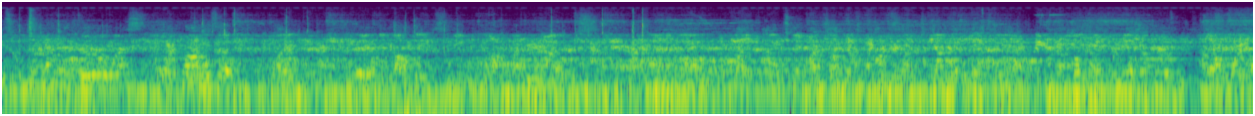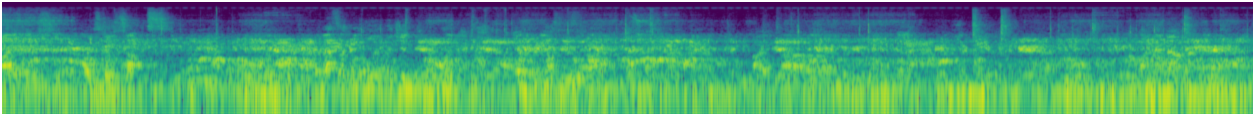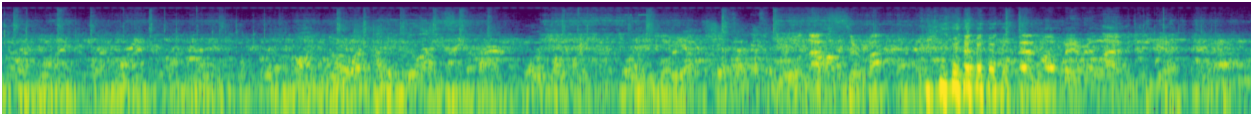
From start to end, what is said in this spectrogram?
It's a really, good OS. The only problem is that, like, the, the updates being blocked by providers. And then, like, I understand Microsoft makes I understand that they can't, can't renege on those because of providers, but it still sucks. But that's, like, the only legitimate not survive. That's my favorite line in this game.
